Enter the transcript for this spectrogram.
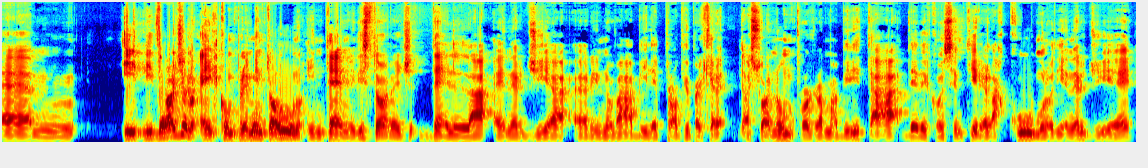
Um, l'idrogeno è il complemento a uno in termini di storage dell'energia eh, rinnovabile proprio perché la sua non programmabilità deve consentire l'accumulo di energie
